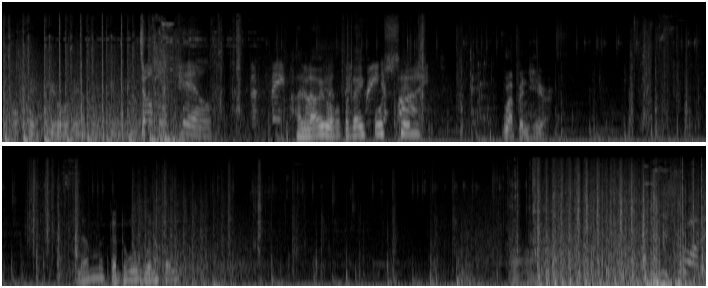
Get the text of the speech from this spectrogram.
Okay, Fury at okay. Double kill. Hala, ko tagay pusil. Weapon here. Naman, kadungog wala ko. Enemy spotted!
